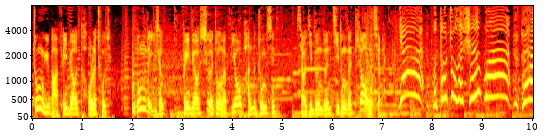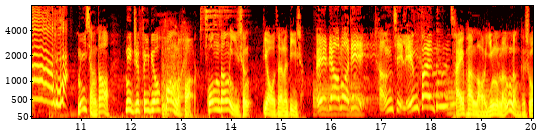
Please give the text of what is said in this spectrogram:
终于把飞镖投了出去，咚的一声，飞镖射中了标盘的中心。小鸡墩墩激动的跳了起来，耶！我投中了十环！没想到那只飞镖晃了晃，咣当一声掉在了地上。飞镖落地，成绩零分。裁判老鹰冷冷的说：“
